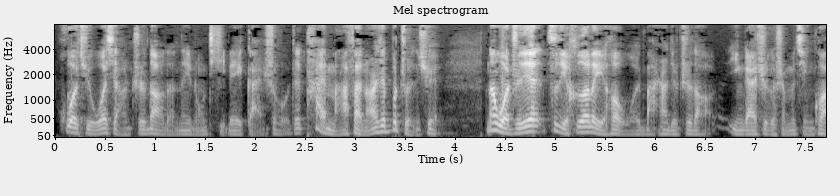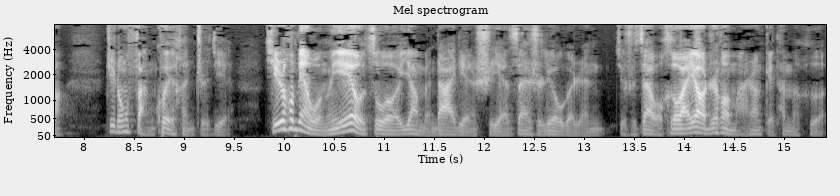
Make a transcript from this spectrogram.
获取我想知道的那种体内感受，这太麻烦了，而且不准确。那我直接自己喝了以后，我马上就知道应该是个什么情况，这种反馈很直接。其实后面我们也有做样本大一点的实验，三十六个人，就是在我喝完药之后，马上给他们喝。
